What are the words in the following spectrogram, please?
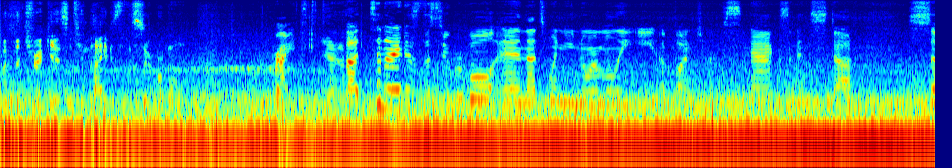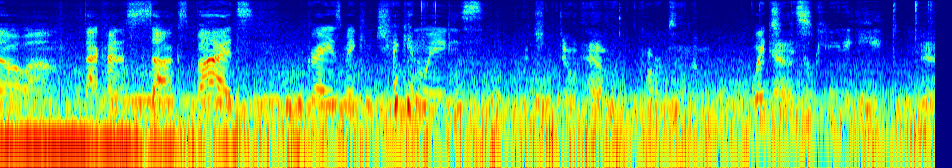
But the trick is tonight is the Super Bowl. Right. Yeah. But tonight is the Super Bowl, and that's when you normally eat a bunch of snacks and stuff. So um, that kind of sucks. But Gray is making chicken wings, Which don't have carbs in them. which is okay to eat. Yeah.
